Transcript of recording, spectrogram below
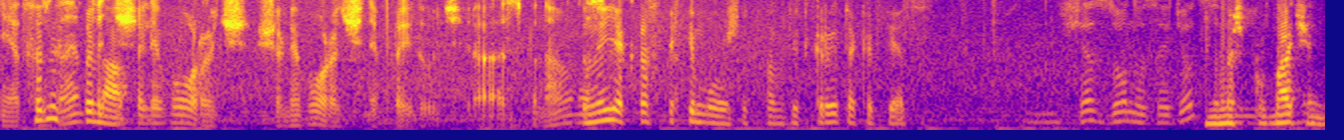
Ні, Це це не знаємо спина. тоді, що ліворуч, що ліворуч не пройдуть, а спина у нас... вони якраз таки можуть, там відкрита капець. Зараз зона зайде. Ну, ми ж побачимо.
